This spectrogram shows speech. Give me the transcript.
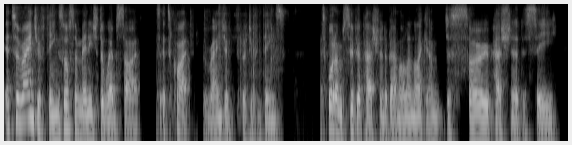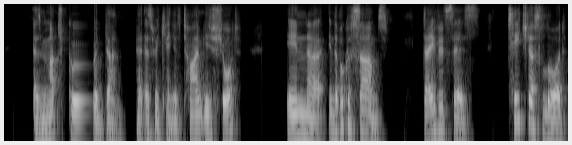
It's a range of things. Also manage the website. It's, quite a range of, different things. It's what I'm super passionate about, Marlon. Like I'm just so passionate to see as much good done as we can. Your time is short. In uh, in the book of Psalms, David says, "Teach us, Lord,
